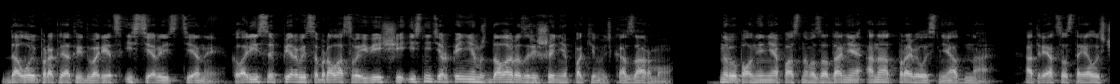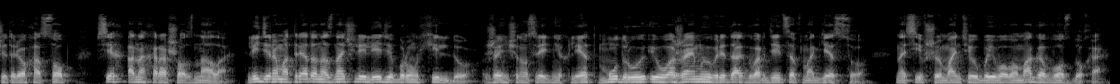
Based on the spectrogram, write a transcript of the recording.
Долой проклятый дворец и серые стены. Клариса первой собрала свои вещи и с нетерпением ждала разрешения покинуть казарму. На выполнение опасного задания она отправилась не одна. Отряд состоял из четырех особ, всех она хорошо знала. Лидером отряда назначили леди Брунхильду, женщину средних лет, мудрую и уважаемую в рядах гвардейцев Магессу, носившую мантию боевого мага воздуха.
